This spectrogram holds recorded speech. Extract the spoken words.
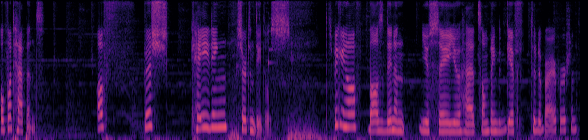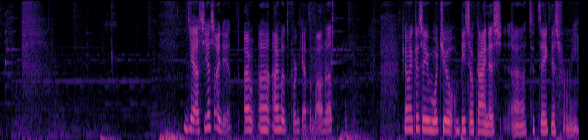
of what happened. Obfuscating certain details. Speaking of, boss, didn't you say you had something to give to the Briar person? Yes, yes I did. I, uh, I would forget about that. Jamie would you be so kind as uh, to take this for me?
